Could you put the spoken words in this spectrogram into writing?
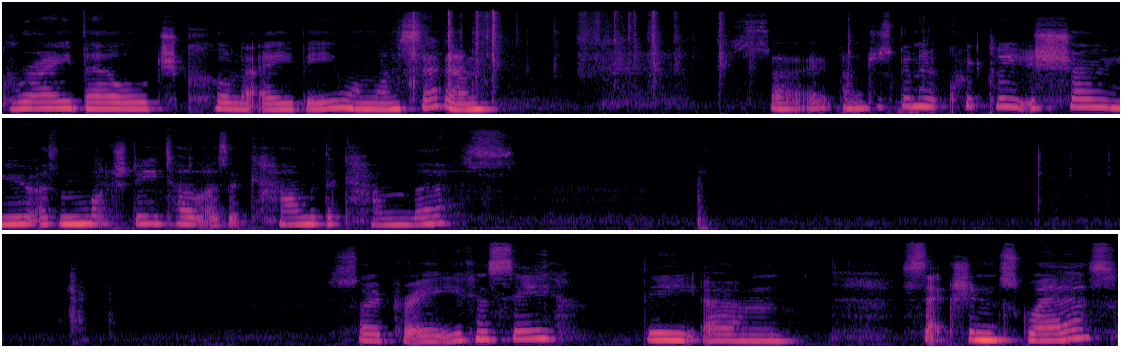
grey Belge colour AB 117. So I'm just going to quickly show you as much detail as I can with the canvas. so pretty. You can see the um, section squares.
